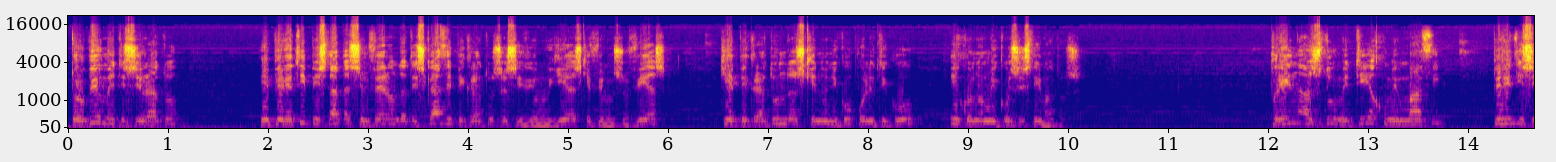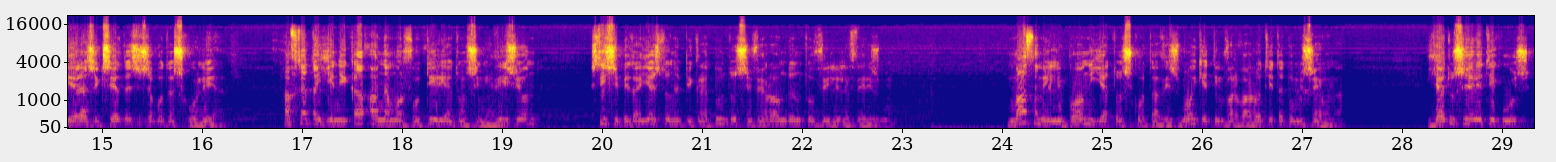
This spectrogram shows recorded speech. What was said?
το οποίο με τη σειρά του υπηρετεί πιστά τα συμφέροντα της κάθε επικρατούσας ιδεολογίας και φιλοσοφίας και επικρατούντος κοινωνικού, πολιτικού, οικονομικού συστήματος. Πριν ας δούμε τι έχουμε μάθει περί της Ιεράς Εξέτασης από τα σχολεία. Αυτά τα γενικά αναμορφωτήρια των συνειδήσεων στις επιταγές των επικρατούντων συμφερόντων του φιλελευθερισμού. Μάθαμε λοιπόν για το σκοταδισμό και την βαρβαρότητα του Μεσαίωνα, για τους αιρετικούς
